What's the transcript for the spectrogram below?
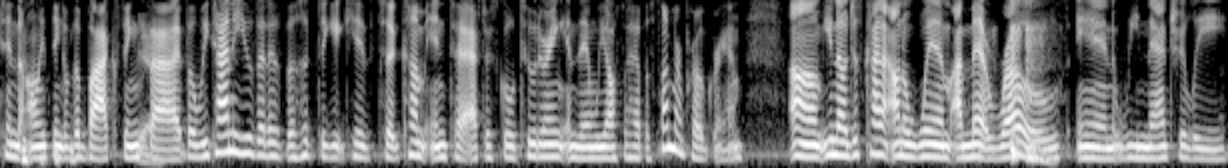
tend to only think of the boxing Yeah. side, but we kind of use that as the hook to get kids to come into after school tutoring, and then we also have a summer program. Um, you know, just kind of on a whim, I met Rose, and we naturally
